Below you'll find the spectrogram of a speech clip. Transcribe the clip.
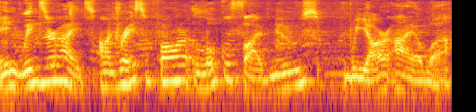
In Windsor Heights, Andre Safar, Local 5 News, We Are Iowa.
